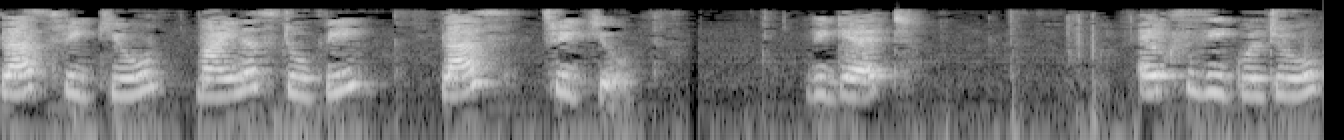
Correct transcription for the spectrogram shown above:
plus 3q minus 2p plus 3q. We get x is equal to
